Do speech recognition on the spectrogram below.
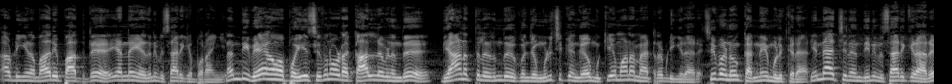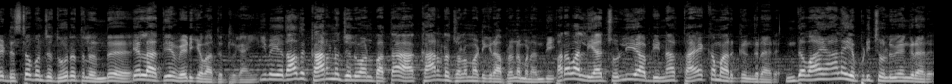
அப்படிங்கிற மாதிரி பார்த்துட்டு என்ன ஏதுன்னு விசாரிக்க போறாங்க. நந்தி வேகமா போய் சிவனோட காலில் விழுந்து தியானத்துல இருந்து கொஞ்சம் முழிச்சுக்கங்க முக்கியமான மேட்டர் அப்படிங்கிறாரு. சிவனும் கண்ணை முழுக்கிறார். என்னாச்சு நந்தின்னு விசாரிக்கிறாரு. டிஸ்டர்பன்ஸ் தூரத்துல இருந்து எல்லாத்தையும் வேடிக்கை பார்த்துட்டு இருக்காங்க. இவன் ஏதாவது காரணம் சொல்லுவான்னு பார்த்தா காரணம் சொல்ல மாட்டேங்கிறாப்ல நம்ம நந்தி. பரவாயில்லையா சொல்லியா அப்படின்னா தயக்கமா இருக்குங்கிறாரு. இந்த வாயால எப்படி சொல்லுவேங்கிறாரு.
